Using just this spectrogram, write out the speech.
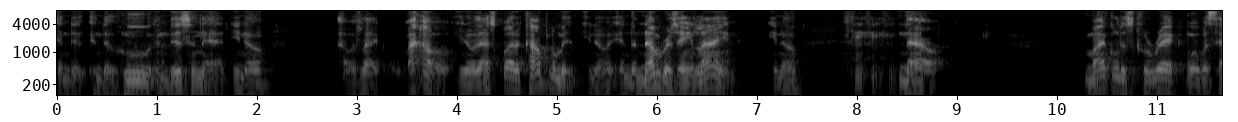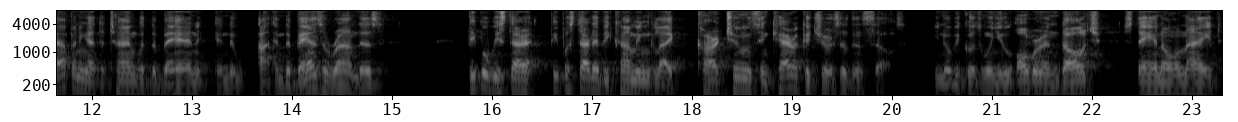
and the and the Who and this and that, you know, I was like, wow, you know, that's quite a compliment, you know, and the numbers ain't lying, you know. now, Michael is correct. What was happening at the time with the band and the uh, and the bands around us, people we start people started becoming like cartoons and caricatures of themselves, you know, because when you overindulge, staying all night,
